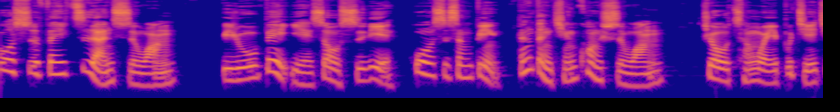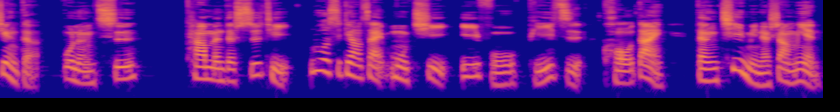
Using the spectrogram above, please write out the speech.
若是非自然死亡，比如被野兽撕裂或是生病等等情况死亡，就成为不洁净的，不能吃。他们的尸体若是掉在木器、衣服、皮子、口袋等器皿的上面，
